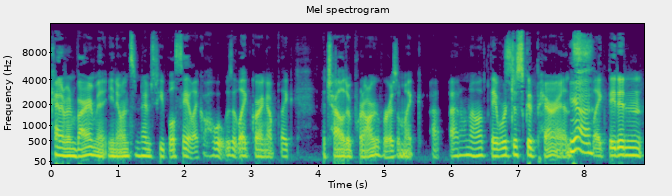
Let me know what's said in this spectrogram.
kind of environment, you know. And sometimes people say, like, "Oh, what was it like growing up like a child of pornographers?" I'm like, I, I don't know. They were just good parents. Yeah. like they didn't,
